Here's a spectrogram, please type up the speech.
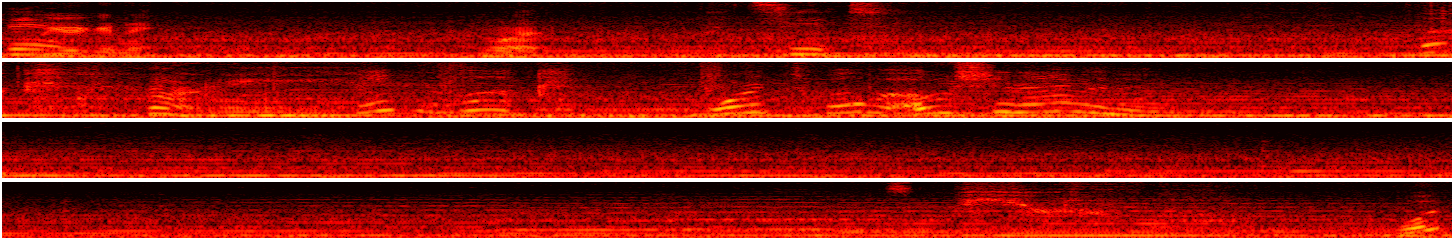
There. we're gonna. What? That's it. Look. Honey. Baby, look. 412 Ocean Avenue. It's beautiful. What?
